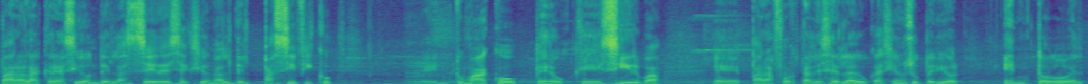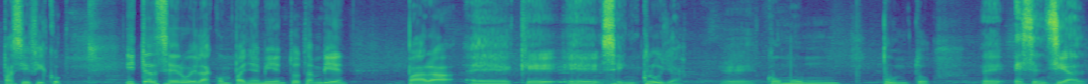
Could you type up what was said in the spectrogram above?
para la creación de la sede seccional del Pacífico en Tumaco, pero que sirva eh, para fortalecer la educación superior en todo el Pacífico. Y tercero, el acompañamiento también para eh, que se incluya como un punto esencial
